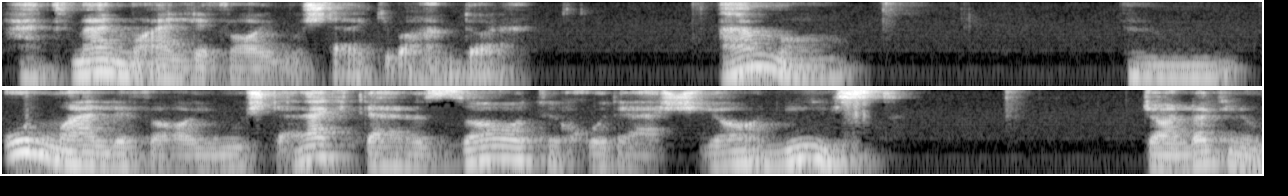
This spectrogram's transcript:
حتما معلفه های مشترکی با هم دارند اما اون معلفه های مشترک در ذات خود اشیا نیست. جان لاک اینو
